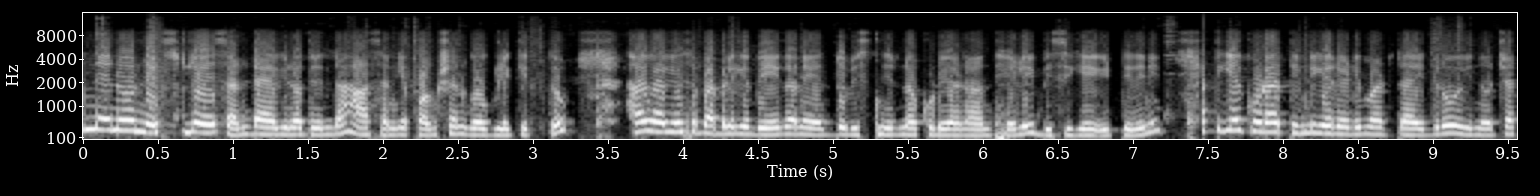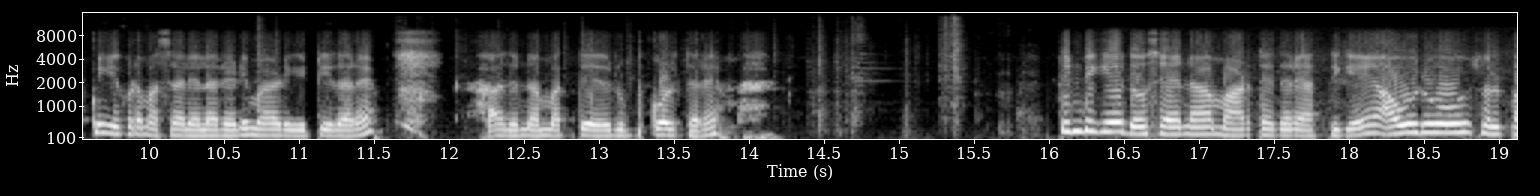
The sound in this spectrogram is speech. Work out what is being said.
ಇನ್ನೇನು ನೆಕ್ಸ್ಟ್ ಡೇ ಸಂಡೇ ಆಗಿರೋದ್ರಿಂದ ಹಾಸನ್ಗೆ ಫಂಕ್ಷನ್ ಹೋಗ್ಲಿಕ್ಕಿತ್ತು. ಹಾಗಾಗಿ ಸ್ವಲ್ಪ ಬೆಳಿಗ್ಗೆ ಬೇಗನೆ ಎದ್ದು ಬಿಸಿನೀರ್ನ ಕುಡಿಯೋಣ ಅಂತ ಹೇಳಿ ಬಿಸಿಗೆ ಇಟ್ಟಿದ್ದೀನಿ. ಅತ್ತಿಗೆ ಕೂಡ ತಿಂಡಿಗೆ ರೆಡಿ ಮಾಡ್ತಾ ಇದ್ರು. ಇನ್ನು ಚಟ್ನಿಗೆ ಕೂಡ ಮಸಾಲೆ ಎಲ್ಲ ರೆಡಿ ಮಾಡಿ ಇಟ್ಟಿದ್ದಾರೆ. ಅದನ್ನ ಮತ್ತೆ ರುಬ್ಕೊಳ್ತಾರೆ. ತಿಂಡಿಗೆ ದೋಸೆಯನ್ನ ಮಾಡ್ತಾ ಇದ್ದಾರೆ ಅತ್ತಿಗೆ. ಅವರು ಸ್ವಲ್ಪ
